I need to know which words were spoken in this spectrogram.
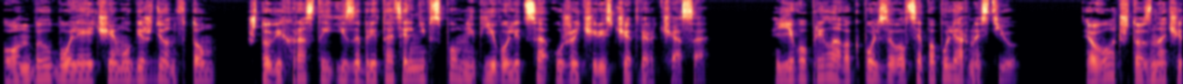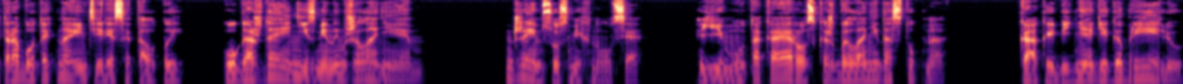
Он был более чем убежден в том, что вихрастый изобретатель не вспомнит его лица уже через четверть часа. Его прилавок пользовался популярностью. Вот что значит работать на интересы толпы, угождая низменным желаниям. Джеймс усмехнулся. Ему такая роскошь была недоступна. Как и бедняге Габриэлю,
